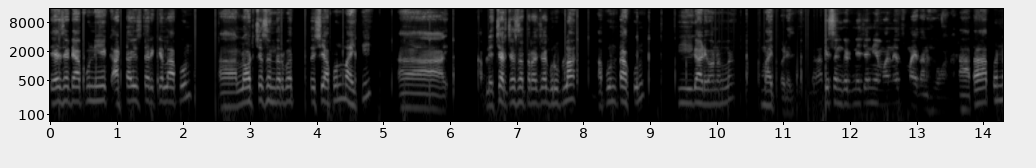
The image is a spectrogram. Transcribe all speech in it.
त्यासाठी आपण एक अठ्ठावीस तारखेला आपण लॉटच्या संदर्भात तशी आपण माहिती आपल्या चर्चासत्राच्या ग्रुपला आपण टाकून ती गाडीवानांना माहीत पडेल. ते संघटनेच्या नियमानेच मैदान होणार. आता आपण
